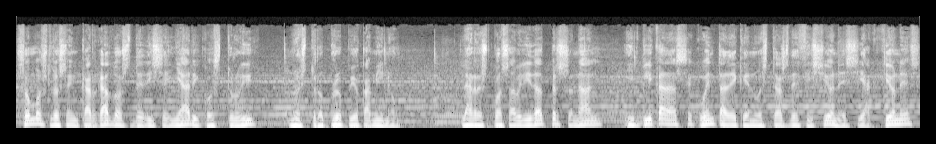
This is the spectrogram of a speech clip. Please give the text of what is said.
somos los encargados de diseñar y construir nuestro propio camino. La responsabilidad personal implica darse cuenta de que nuestras decisiones y acciones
